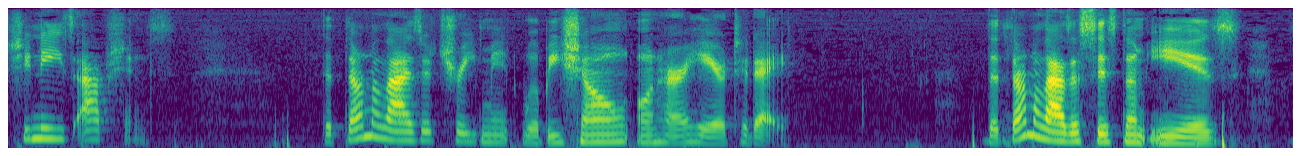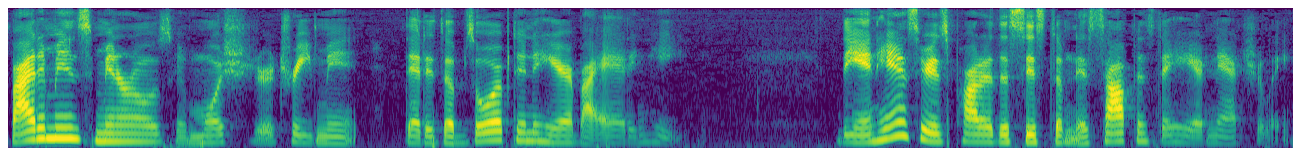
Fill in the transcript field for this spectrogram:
She needs options. The thermalizer treatment will be shown on her hair today. The thermalizer system is vitamins, minerals, and moisture treatment that is absorbed in the hair by adding heat. The enhancer is part of the system that softens the hair naturally.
